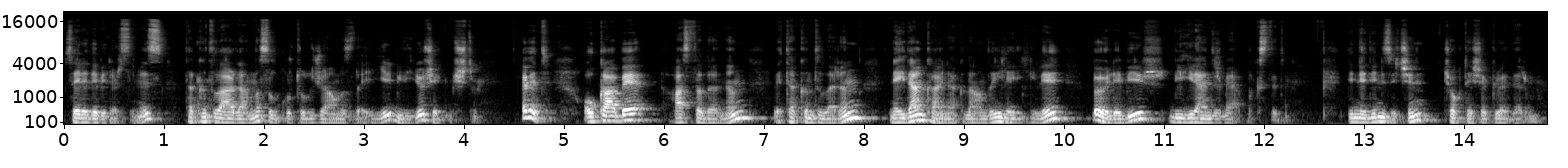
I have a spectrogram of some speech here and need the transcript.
seyredebilirsiniz. Takıntılardan nasıl kurtulacağımızla ilgili bir video çekmiştim. Evet, OKB hastalığının ve takıntıların neyden kaynaklandığı ile ilgili böyle bir bilgilendirme yapmak istedim. Dinlediğiniz için çok teşekkür ederim.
